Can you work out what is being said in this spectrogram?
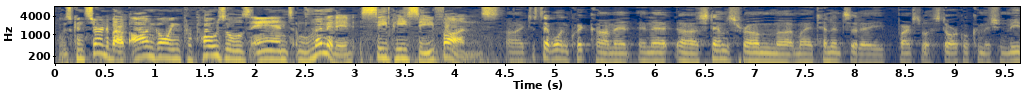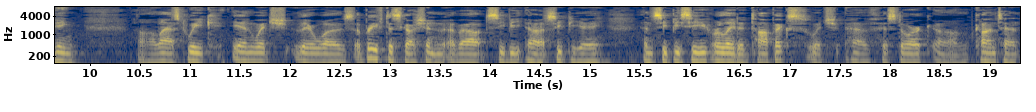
who was concerned about ongoing proposals and limited CPC funds. I just have one quick comment, and that uh, stems from uh, my attendance at a Barnstable Historical Commission meeting uh, last week, in which there was a brief discussion about CB, uh, CPA and CPC-related topics, which have historic um, content.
